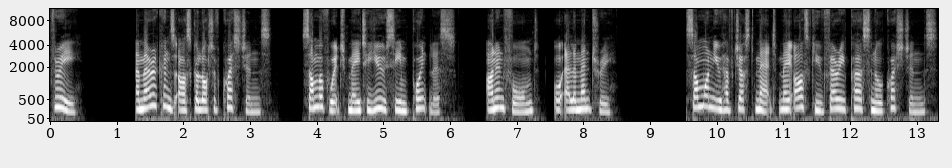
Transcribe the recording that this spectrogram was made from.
3. Americans ask a lot of questions, some of which may to you seem pointless, uninformed, or elementary. Someone you have just met may ask you very personal questions.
